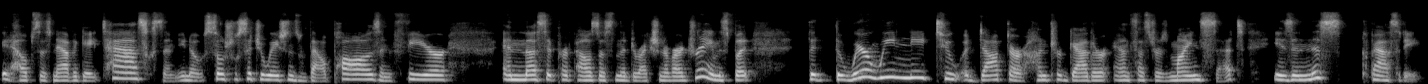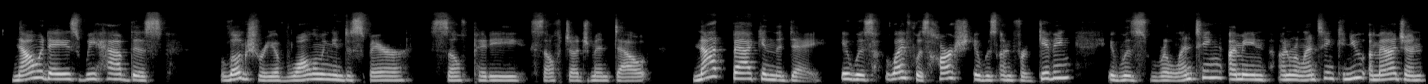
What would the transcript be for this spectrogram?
it helps us navigate tasks and you know social situations without pause and fear, and thus it propels us in the direction of our dreams. But the, the where we need to adopt our hunter-gatherer ancestors mindset is in this capacity. Nowadays, we have this luxury of wallowing in despair, self-pity, self-judgment, doubt. Not back in the day. It was life was harsh, it was unforgiving, it was relenting. I mean, unrelenting. Can you imagine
